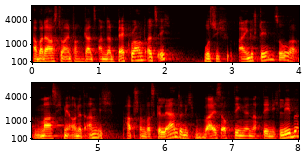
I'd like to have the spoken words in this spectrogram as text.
Aber da hast du einfach einen ganz anderen Background als ich, muss ich eingestehen. So maße ich mir auch nicht an. Ich habe schon was gelernt und ich weiß auch Dinge, nach denen ich lebe.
